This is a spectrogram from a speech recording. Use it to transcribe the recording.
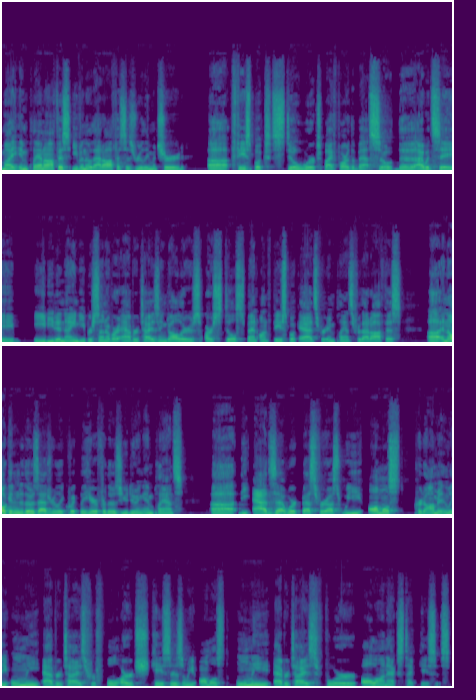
My implant office, even though that office has really matured, uh, Facebook still works by far the best. So the I would say 80 to 90 percent of our advertising dollars are still spent on Facebook ads for implants for that office. Uh, and I'll get into those ads really quickly here for those of you doing implants. Uh, the ads that work best for us, we almost predominantly only advertise for full arch cases, and we almost only advertise for all on X type cases.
